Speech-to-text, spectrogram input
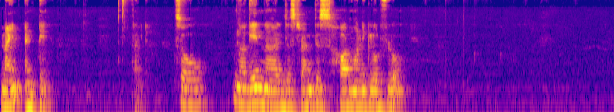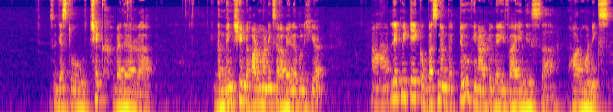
9 and 10 right. So again I'll just run this harmonic load flow. So just to check whether uh, the mentioned harmonics are available here uh, let me take a bus number 2 in order to verify this uh, harmonics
